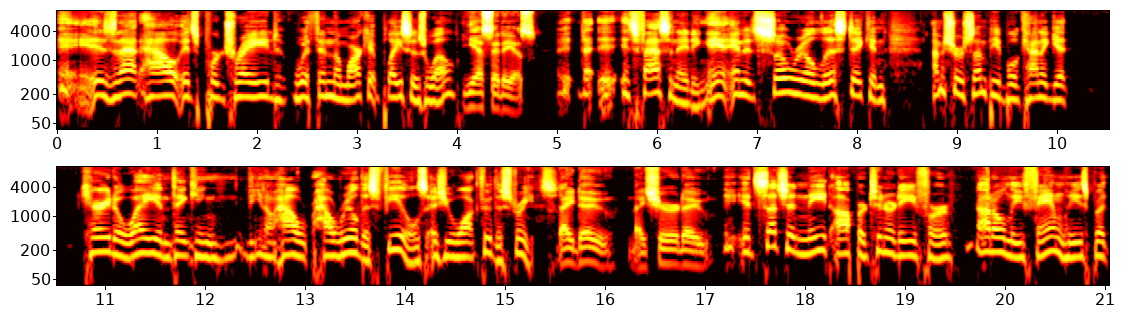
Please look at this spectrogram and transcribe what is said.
Is that how it's portrayed within the marketplace as well? Yes, it is. It's fascinating and it's so realistic, and I'm sure some people kind of get carried away in thinking, you know, how, how real this feels as you walk through the streets. They do. They sure do. It's such a neat opportunity for not only families, but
